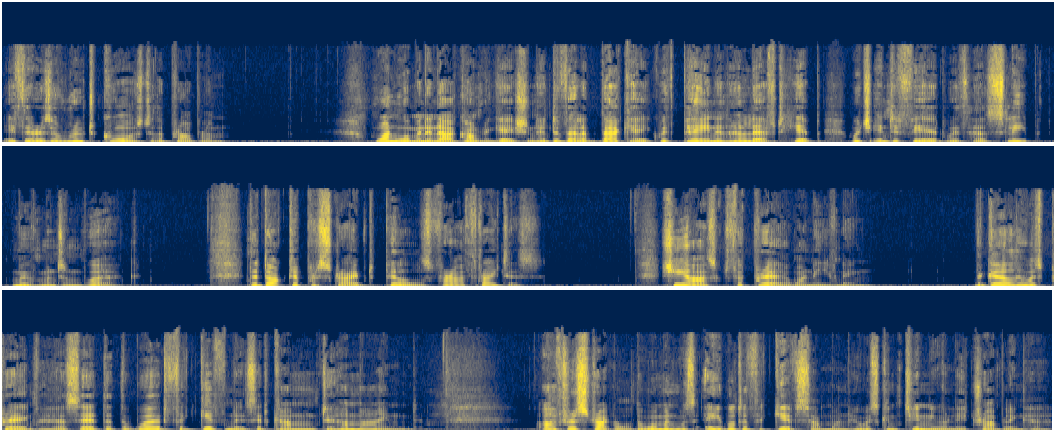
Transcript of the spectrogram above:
if there is a root cause to the problem. One woman in our congregation had developed backache with pain in her left hip, which interfered with her sleep, movement, and work. The doctor prescribed pills for arthritis. She asked for prayer one evening. The girl who was praying for her said that the word forgiveness had come to her mind. After a struggle, the woman was able to forgive someone who was continually troubling her.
